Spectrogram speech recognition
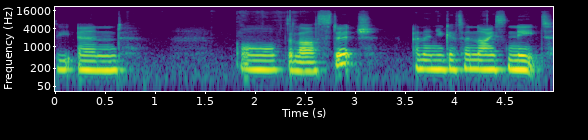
the end of the last stitch and then you get a nice neat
